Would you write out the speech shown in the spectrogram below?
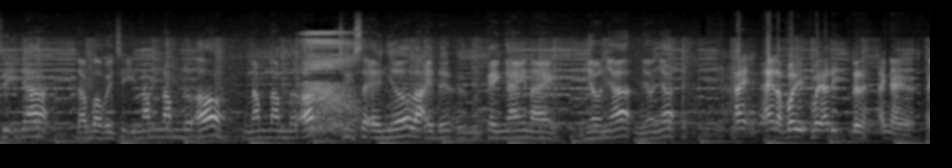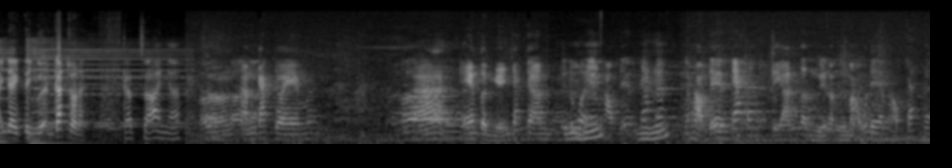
Chị nha, đảm bảo với chị 5 năm nữa 5 năm nữa Chị sẽ nhớ lại cái ngày này. Nhớ nhá, nhớ nhá. Hay hay là mày mày ăn đi đây này anh này anh này tình nguyện cắt cho này Cắt cho anh hả? Ờ, anh cắt cho em á. À em tình nguyện cắt cho anh. Thì đúng rồi Ừ em hứ. học để em Ừ cắt á. Hứ. em học để em cắt á. Thì anh tình nguyện làm người mẫu để em học cắt á.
